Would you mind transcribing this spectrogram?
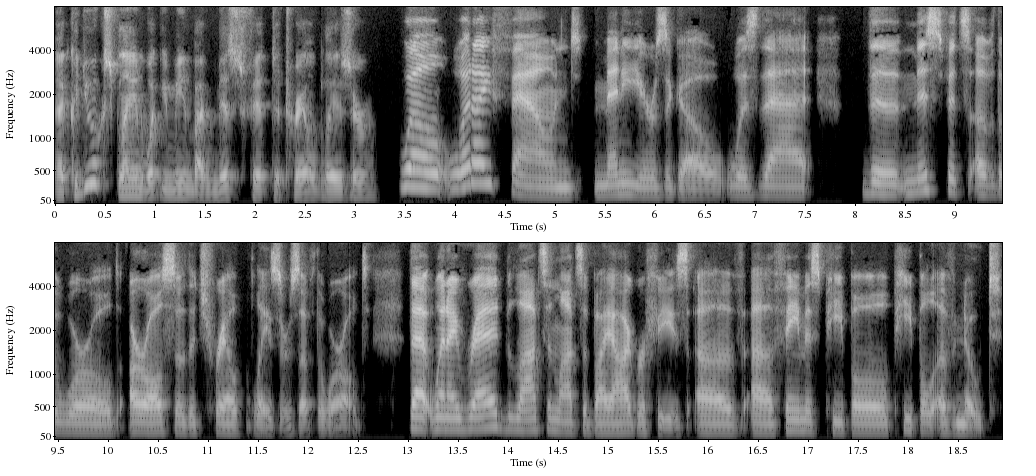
Uh, could you explain what you mean by misfit to trailblazer? Well, what I found many years ago was that the misfits of the world are also the trailblazers of the world that when I read lots and lots of biographies of uh, famous people, people of note,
